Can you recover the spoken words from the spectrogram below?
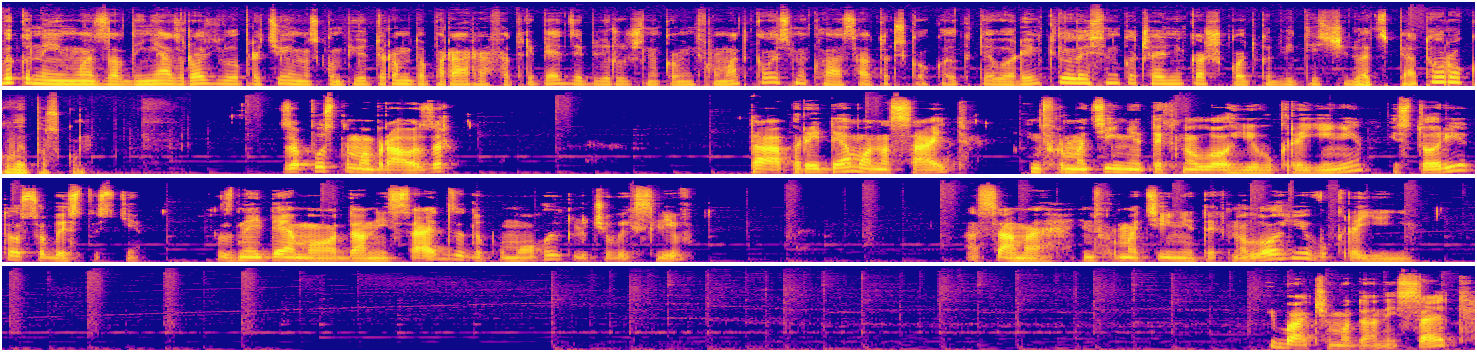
Виконуємо завдання з розділу Працюємо з комп'ютером до параграфа 3.5 за підручником інформатика 8 клас авторського колективу Ривки Лисенко Черніка Шкодько 2025 року випуску. Запустимо браузер та перейдемо на сайт Інформаційні технології в Україні, історії та особистості. Знайдемо даний сайт за допомогою ключових слів, а саме інформаційні технології в Україні. І бачимо даний сайт.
